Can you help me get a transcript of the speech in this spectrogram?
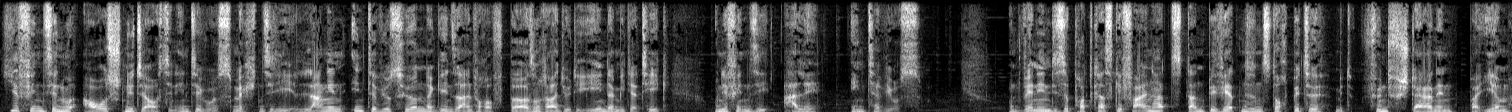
Hier finden Sie nur Ausschnitte aus den Interviews. Möchten Sie die langen Interviews hören, dann gehen Sie einfach auf börsenradio.de in der Mediathek und hier finden Sie alle Interviews. Und wenn Ihnen dieser Podcast gefallen hat, dann bewerten Sie uns doch bitte mit 5 Sternen bei Ihrem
